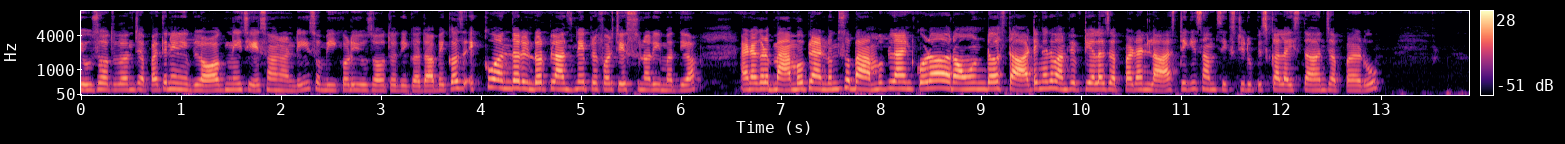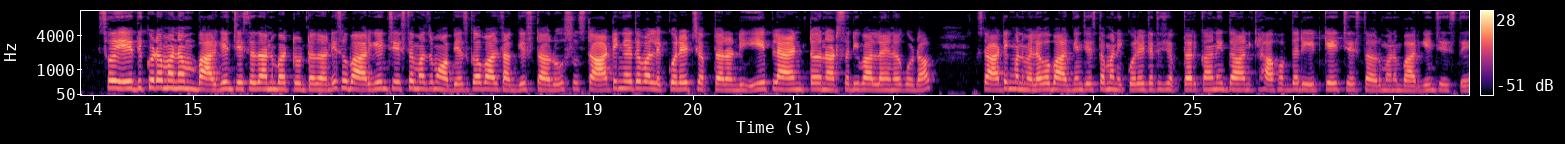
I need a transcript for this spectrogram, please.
యూస్ అవుతుందని చెప్పి అయితే నేను ఈ వ్లాగ్ని చేశానండి. సో మీకు కూడా యూస్ అవుతుంది కదా. బికాజ్ ఎక్కువ అందరు ఇండోర్ ప్లాంట్స్నే ప్రిఫర్ చేస్తున్నారు ఈ మధ్య. అండ్ అక్కడ బ్యాంబో ప్లాంట్ ఉంది. సో బ్యాంబో ప్లాంట్ కూడా అరౌండ్ స్టార్టింగ్ అయితే వన్ ఫిఫ్టీ అలా చెప్పాడు. అండ్ లాస్ట్కి సమ్ సిక్స్టీ రూపీస్కి అలా ఇస్తా అని చెప్పాడు. సో ఏది కూడా మనం బార్గెన్ చేసేదాన్ని బట్టి ఉంటుందండి. సో బార్గెన్ చేస్తే మాత్రం ఆబ్వియస్గా వాళ్ళు తగ్గిస్తారు. సో స్టార్టింగ్ అయితే వాళ్ళు ఎక్కువ రేట్ చెప్తారండి. ఏ ప్లాంట్ నర్సరీ వాళ్ళైనా కూడా. స్టార్టింగ్ మనం ఎలాగో బార్గెన్ చేస్తాం మనం ఎక్కువ రేట్ అయితే చెప్తారు కానీ దానికి హాఫ్ ఆఫ్ ద రేట్కే ఇచ్చేస్తారు మనం బార్గెన్ చేస్తే.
